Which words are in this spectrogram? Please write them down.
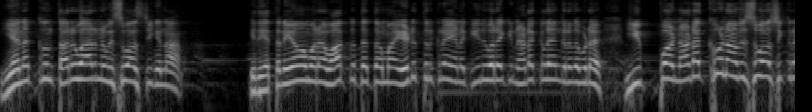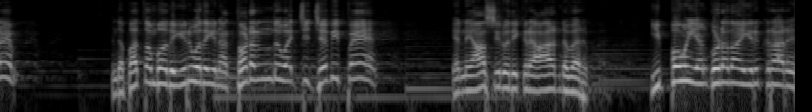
எனக்கும் தருவார்னு விசுவாசிச்சிங்கன்னா இது எத்தனையோ முறை வாக்கு தத்தமா எடுத்திருக்கிறேன் எனக்கு இதுவரைக்கும் நடக்கலைங்கிறத விட இப்போ நடக்கும் நான் விசுவாசிக்கிறேன். இந்த பத்தொன்பது இருபதை நான் தொடர்ந்து வச்சு ஜெபிப்பேன். என்னை ஆசீர்வதிக்கிற ஆண்டவர் இப்பவும் என் கூட தான் இருக்கிறாரு.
